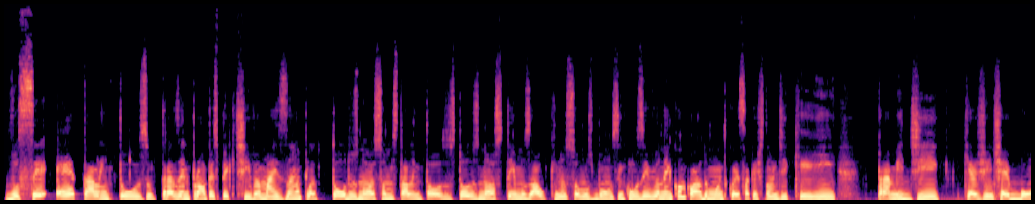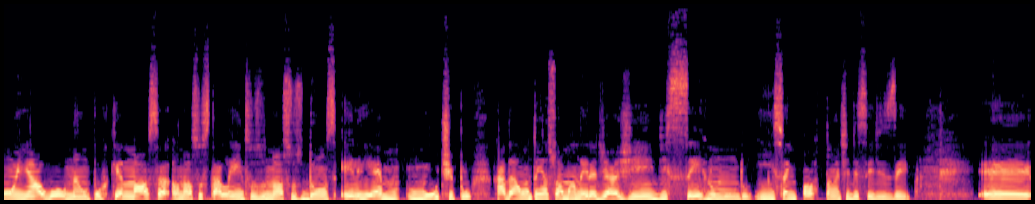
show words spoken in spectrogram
Você é talentoso. Trazendo para uma perspectiva mais ampla, todos nós somos talentosos, todos nós temos algo que não somos bons. Inclusive, eu nem concordo muito com essa questão de QI para medir que a gente é bom em algo ou não, porque nossa, os nossos talentos, os nossos dons, ele é múltiplo. Cada um tem a sua maneira de agir, de ser no mundo, e isso é importante de se dizer. É,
